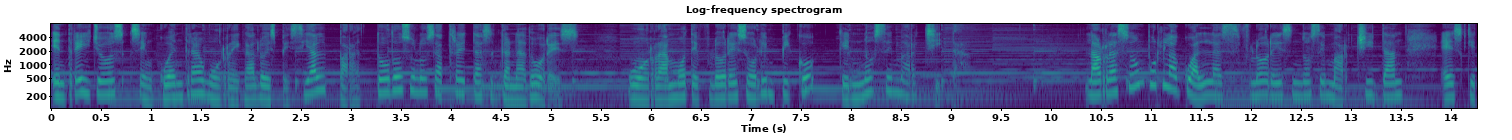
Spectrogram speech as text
Entre ellos se encuentra un regalo especial para todos los atletas ganadores, un ramo de flores olímpico que no se marchita. La razón por la cual las flores no se marchitan es que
